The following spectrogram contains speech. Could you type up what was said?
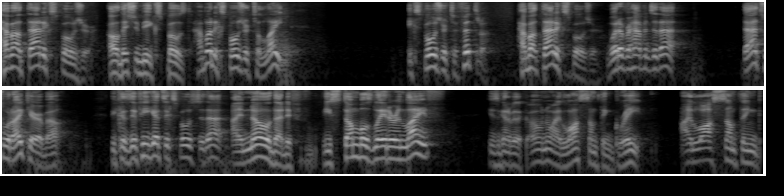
How about that exposure? Oh, they should be exposed. How about exposure to light? Exposure to fitra. How about that exposure? Whatever happened to that? That's what I care about. Because if he gets exposed to that, I know that if he stumbles later in life, he's going to be like, oh no, I lost something great. I lost something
